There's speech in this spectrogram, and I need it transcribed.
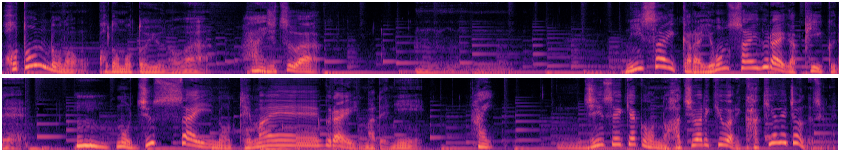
ほとんどの子供というのははい。実は、うん2歳から4歳ぐらいがピークでうん。もう10歳の手前ぐらいまでにはい。うん人生脚本の8割9割書き上げちゃうんですよね。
